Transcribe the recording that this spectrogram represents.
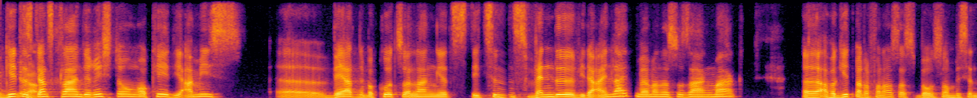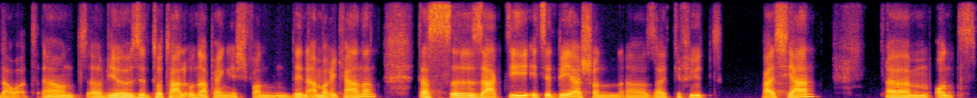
geht ja. es ganz klar in die Richtung, okay, die Amis äh, werden über kurz oder lang jetzt die Zinswende wieder einleiten, wenn man das so sagen mag. Äh, aber geht man davon aus, dass es bei uns noch ein bisschen dauert. Ja? Und äh, wir sind total unabhängig von den Amerikanern. Das äh, sagt die EZB ja schon äh, seit gefühlt 30 Jahren. Ähm, und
